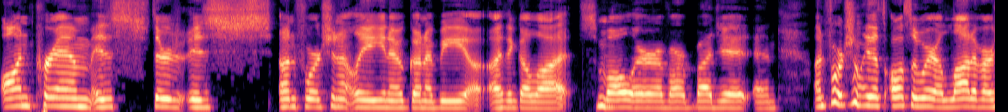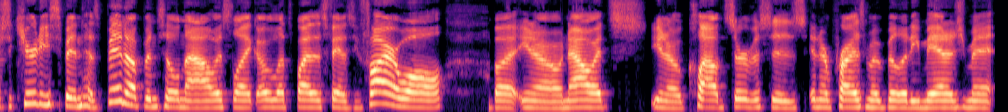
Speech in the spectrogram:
on prem is there is unfortunately, you know, going to be uh, I think a lot smaller of our budget and unfortunately that's also where a lot of our security spend has been up until now is like, oh, let's buy this fancy firewall. But, you know, now it's, you know, cloud services, enterprise mobility management,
